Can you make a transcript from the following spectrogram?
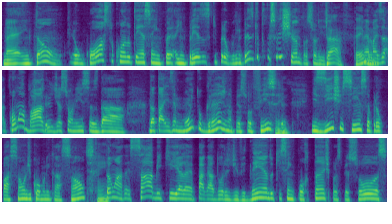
Né? Então, eu gosto quando tem essa empre- empresas que preocupam. Empresas que estão se lixando para acionista. Já, tem né? Mas a- como a base de acionistas da, da Thaís é muito grande na pessoa física, Sim. existe sim essa preocupação de comunicação. Sim. Então, a- sabe que ela é pagadora de dividendo, que isso é importante para as pessoas,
